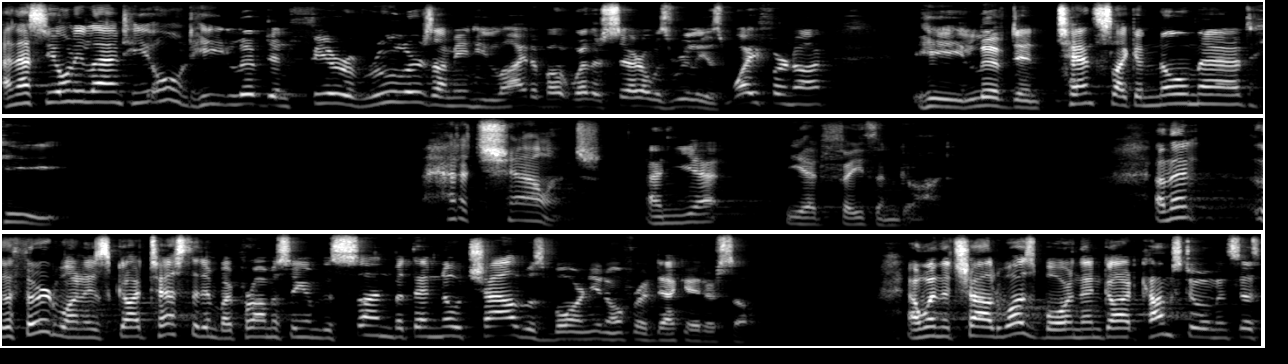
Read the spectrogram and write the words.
And that's the only land he owned. He lived in fear of rulers. I mean, he lied about whether Sarah was really his wife or not. He lived in tents like a nomad. He had a challenge, and yet he had faith in God. And then the third one is God tested him by promising him the son, but then no child was born, you know, for a decade or so. And when the child was born, then God comes to him and says,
